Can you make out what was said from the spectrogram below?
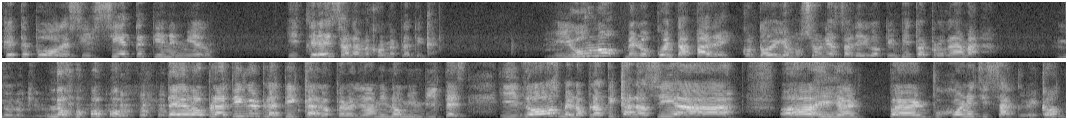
¿qué te puedo decir? 7 tienen miedo y 3 a lo mejor me platican. Y uno me lo cuenta padre, con todo y emoción y hasta le digo, te invito al programa. No, no quiero. No, te lo platico y platícalo, pero yo a mí no me invites. Y dos me lo platican así a, ay, a a empujones y san, Sí. ¿cómo?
